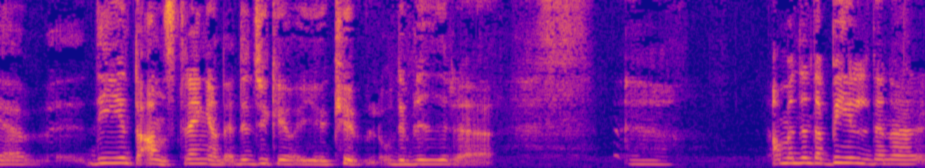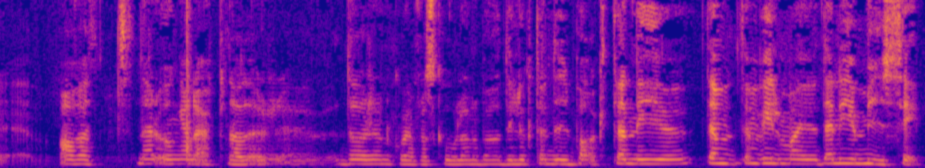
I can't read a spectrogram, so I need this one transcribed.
är Det är inte ansträngande. Det tycker jag är ju kul och det blir eh, eh, Ja men den där bilden är, av att när ungarna öppnar eh, dörren och kommer från skolan och bara det luktar nybakt. Den är ju, den, den vill man ju, den är ju mysig.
